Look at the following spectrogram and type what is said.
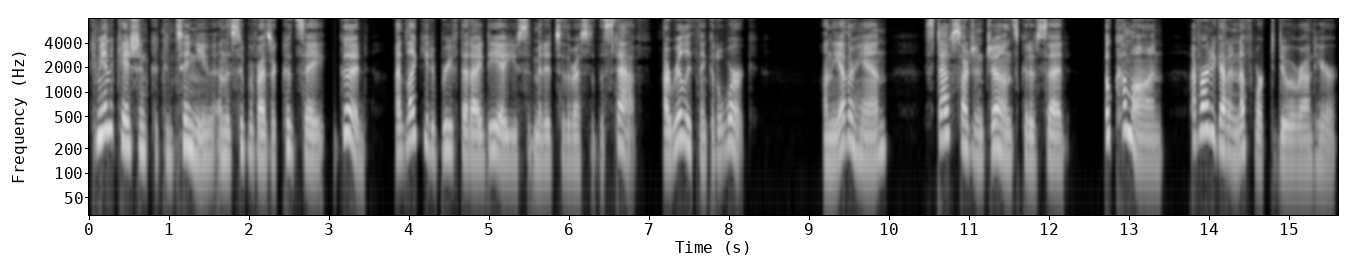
Communication could continue, and the supervisor could say, Good, I'd like you to brief that idea you submitted to the rest of the staff. I really think it'll work. On the other hand, Staff Sergeant Jones could have said, Oh, come on. I've already got enough work to do around here.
